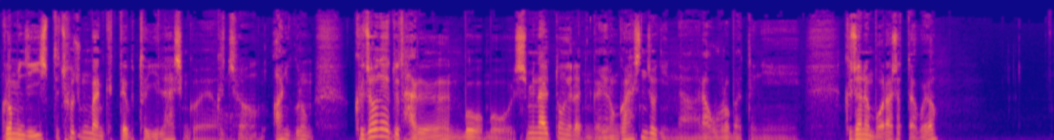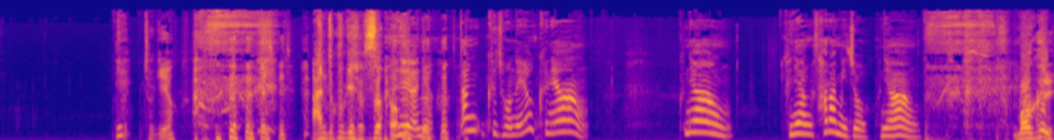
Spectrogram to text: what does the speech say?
그럼 이제 20대 초중반 그때부터 일을 하신 거예요. 그쵸. 아니 그럼 그 전에도 다른 뭐뭐 시민 활동이라든가 이런 걸 하신 적이 있나라고 물어봤더니 그 전에 뭘 하셨다고요? 저 기요? 안 듣고 계셨어. 아니요, 아니요. 땅, 그 전에요? 그냥, 그냥, 그냥 사람이죠. 그냥, 먹을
